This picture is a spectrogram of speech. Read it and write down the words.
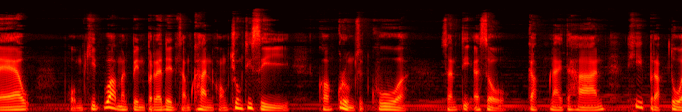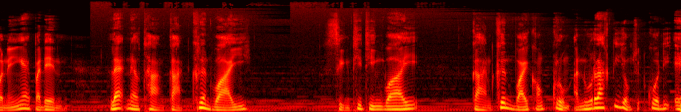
แล้ว ผมคิดว่ามันเป็นประเด็นสำคัญของช่วงที่ 4 ของกลุ่มสุดขั้วสันติอโศกกับนายทหารที่ปรับตัวในแง่ประเด็น และแนวทางการเคลื่อนไหว สิ่งที่ทิ้งไว้ การเคลื่อนไหวของกลุ่มอนุรักษ์นิยมสุดขั้วนี้เอ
